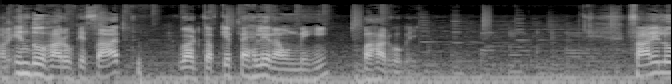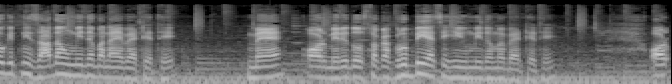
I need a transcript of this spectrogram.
और इन दो हारों के साथ वर्ल्ड कप के पहले राउंड में ही बाहर हो गई। सारे लोग इतनी ज़्यादा उम्मीदें बनाए बैठे थे। मैं और मेरे दोस्तों का ग्रुप भी ऐसी ही उम्मीदों में बैठे थे। और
